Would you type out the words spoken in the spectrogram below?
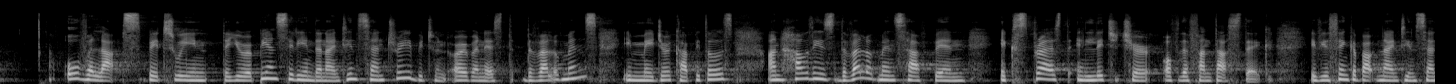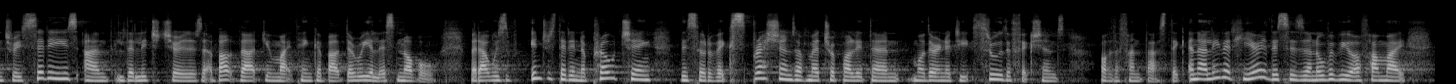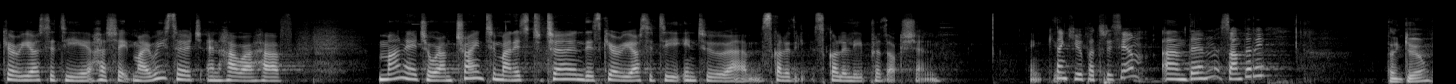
overlaps between the European city in the 19th century, between urbanist developments in major capitals, and how these developments have been expressed in literature of the fantastic. If you think about 19th century cities and the literature about that, you might think about the realist novel. But I was interested in approaching these sort of expressions of metropolitan modernity through the fictions of the fantastic. And I leave it here. This is an overview of how my curiosity has shaped my research and how I have managed, or I'm trying to manage, to turn this curiosity into um, scholarly, scholarly production. Thank you. Thank you, Patricia. And then Santeri? Thank you.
